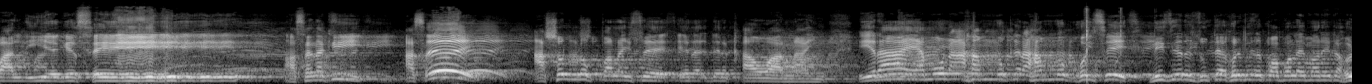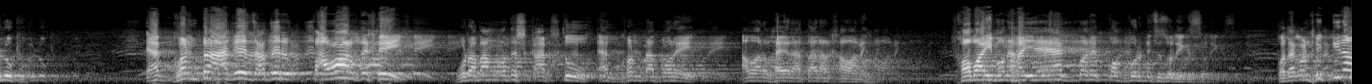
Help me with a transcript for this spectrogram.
পালিয়ে গেছে। আছে নাকি? আছে। আসল লোক পালাইছে এদের খাওয়া নাই। এরা এমন আহাম্মকের আহাম্মক হইছে, নিজের জুতা করে নিজের কপালে মারে, এটা হইল কি? এক ঘণ্টা আগে যাদের পাওয়ার দেখে ওরা বাংলাদেশ কাঁপতো, এক ঘণ্টা পরে আমার ভাইয়েরা তার খাওয়া নেই। সবাই মনে হয় একবারে কব্বর নিচে চলে গেছে। কথা কোন ঠিক কিনা?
